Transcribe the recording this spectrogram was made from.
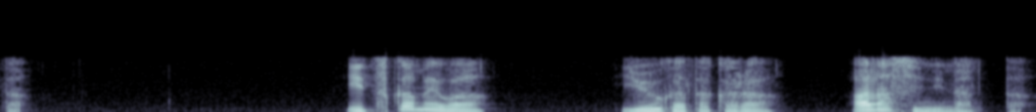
た。五日目は、夕方から嵐になった。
